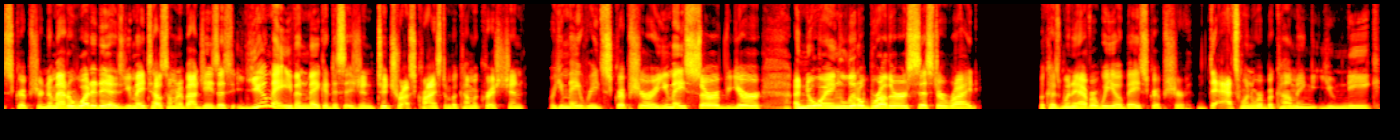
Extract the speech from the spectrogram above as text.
Scripture. No matter what it is, you may tell someone about Jesus. You may even make a decision to trust Christ and become a Christian. Or you may read Scripture, or you may serve your annoying little brother or sister right. Because whenever we obey Scripture, that's when we're becoming unique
